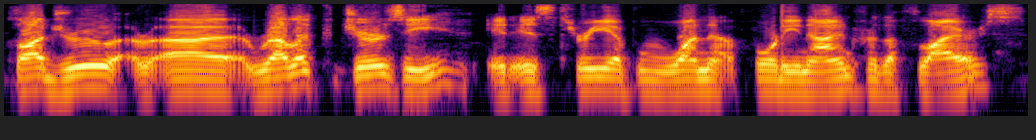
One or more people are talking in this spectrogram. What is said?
Claude Giroux uh, relic jersey. It is three of 149 for the Flyers.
